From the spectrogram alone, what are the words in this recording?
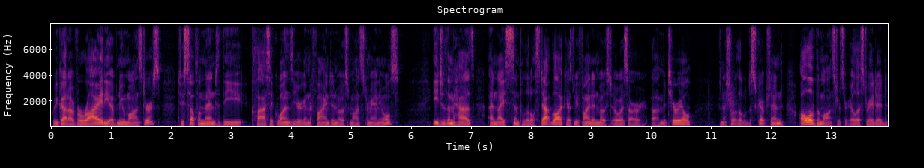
We got a variety of new monsters to supplement the classic ones that you're going to find in most monster manuals. Each of them has a nice simple little stat block as we find in most OSR uh, material and a short little description. All of the monsters are illustrated.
